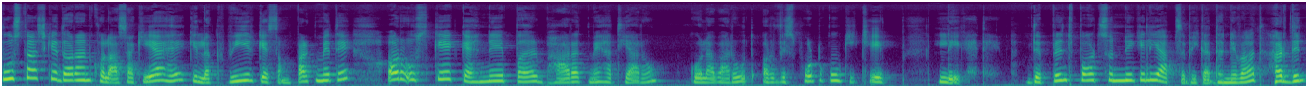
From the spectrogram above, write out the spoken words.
पूछताछ के दौरान खुलासा किया है कि लखवीर के संपर्क में थे और उसके कहने पर भारत में हथियारों गोला बारूद और विस्फोटकों की खेप ले गए थे। द प्रिंट पॉट सुनने के लिए आप सभी का धन्यवाद। हर दिन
